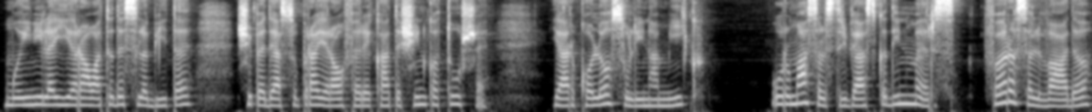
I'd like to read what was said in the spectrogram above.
Mâinile ei erau atât de slăbite și pe deasupra erau ferecate și încătușe, iar colosul inamic urma să-l strivească din mers, fără să-l vadă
